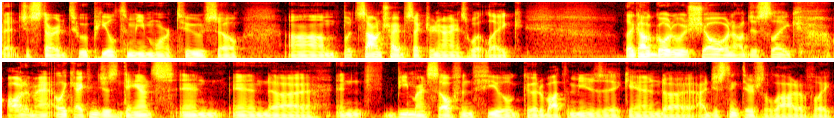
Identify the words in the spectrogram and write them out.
that just started to appeal to me more too. So, um, but Sound Tribe Sector Nine is what like like I'll go to a show and I'll just like automatic like I can just dance and and uh, and be myself and feel good about the music and uh, I just think there's a lot of like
